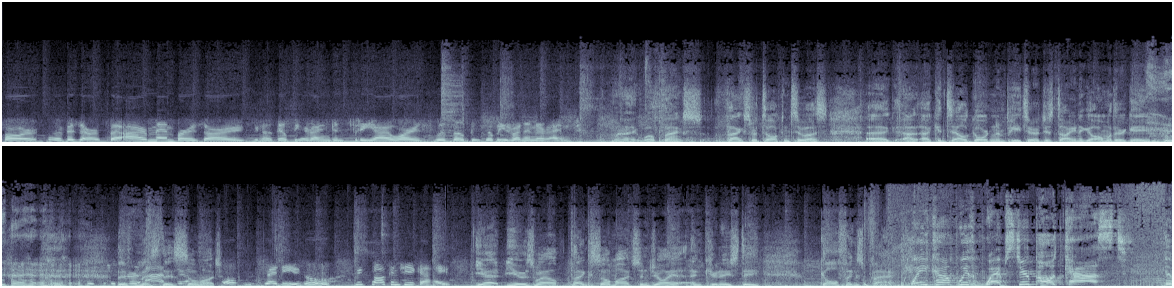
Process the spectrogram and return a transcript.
for, for a visitor, but our members are, you know, they'll be around in three hours. Well, they'll be they'll be running around. Right. Well, thanks. Thanks for talking to us. Uh, I, I can tell Gordon and Peter are just dying to get on with their game. They've missed it so much. Ready to go. Good talking to you guys. Yeah, you as well. Thanks so much. Enjoy it. And Carnoustie, golfing's back. Wake up with Webster Podcast. The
